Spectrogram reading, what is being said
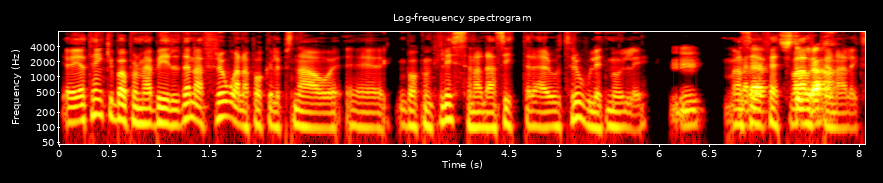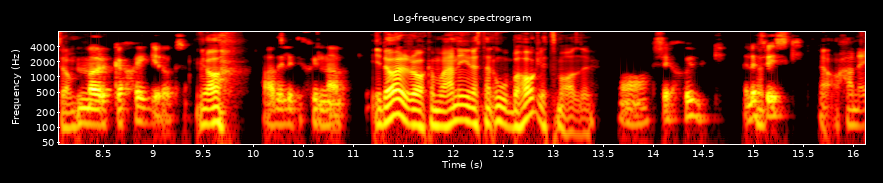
Jag, jag tänker bara på de här bilderna från Apocalypse Now eh, bakom kulisserna där han sitter där otroligt mullig. Mm. Man ser fettvalkarna liksom. Mörka skägget också. Ja, Ja, det är lite skillnad. idag är det raka Han är ju nästan obehagligt smal nu. Ja, ser sjuk. Eller frisk. Ja, han är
